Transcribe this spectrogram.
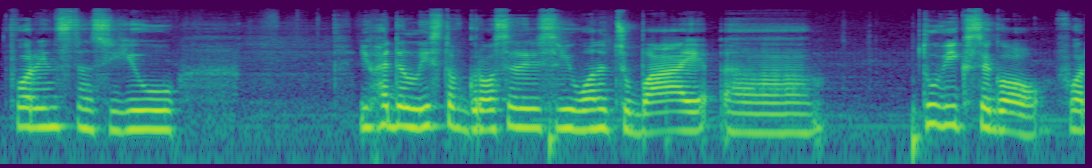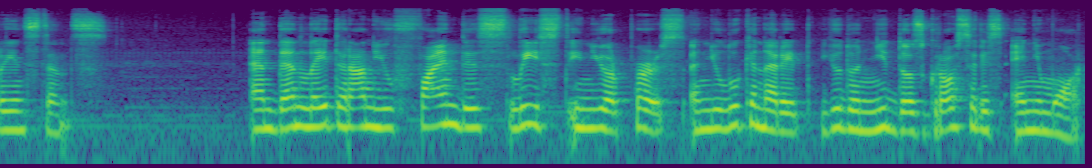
For instance you you had a list of groceries you wanted to buy uh, two weeks ago for instance. And then later on you find this list in your purse and you looking at it you don't need those groceries anymore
